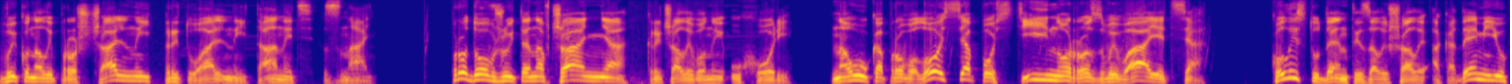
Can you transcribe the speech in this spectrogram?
виконали прощальний ритуальний танець знань. Продовжуйте навчання. кричали вони у хорі. Наука про волосся постійно розвивається. Коли студенти залишали академію,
